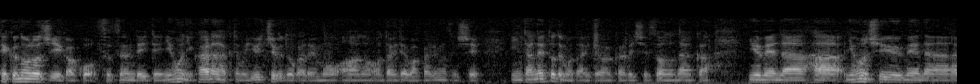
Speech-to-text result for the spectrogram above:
テクノロジーがこう進んでいて日本に帰らなくても YouTube とかでもあの大体わかりますしインターネットでも大体わかるしそのなんか有名なは日本酒有名な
